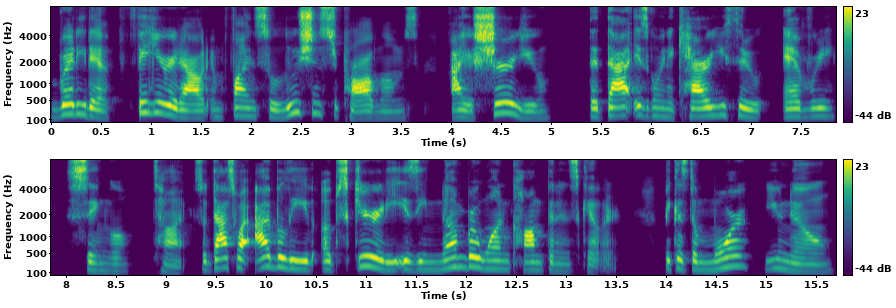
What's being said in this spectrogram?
ready to figure it out and find solutions to problems, I assure you that that is going to carry you through every single time. So that's why I believe obscurity is the number one confidence killer. Because the more you know,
